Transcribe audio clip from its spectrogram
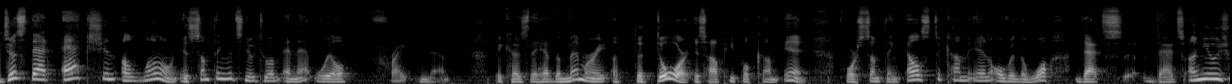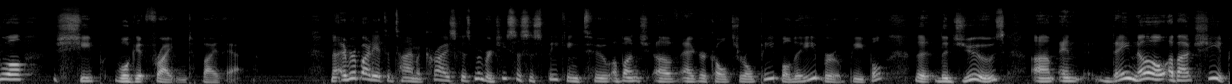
just that action alone is something that's new to them and that will frighten them because they have the memory of the door is how people come in. For something else to come in over the wall, that's that's unusual. Sheep will get frightened by that. Now, everybody at the time of Christ, because remember, Jesus is speaking to a bunch of agricultural people, the Hebrew people, the, the Jews, um, and they know about sheep.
